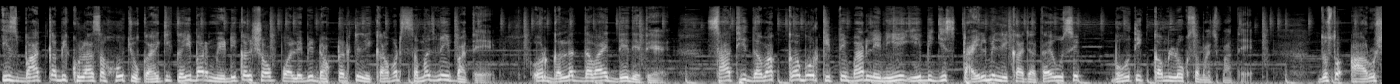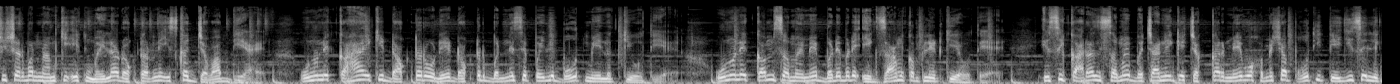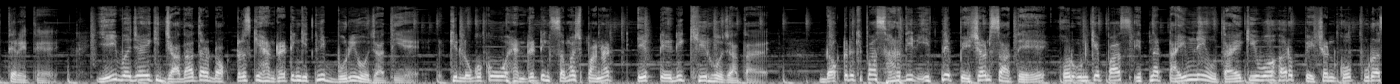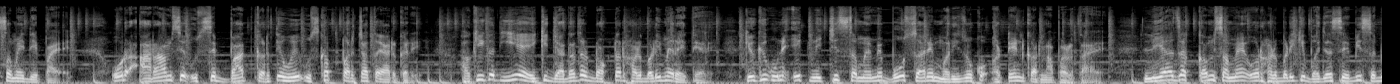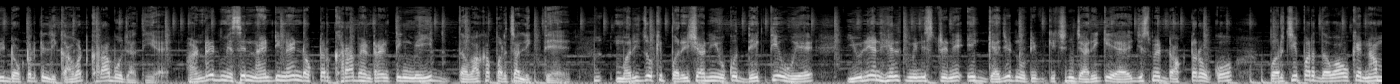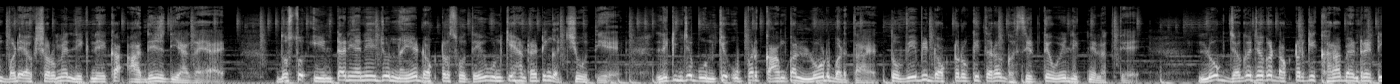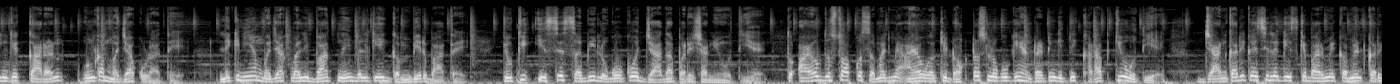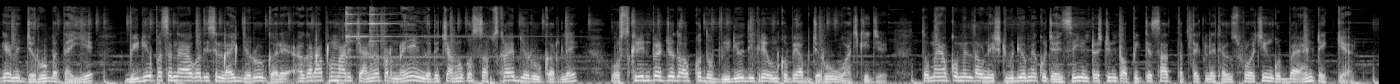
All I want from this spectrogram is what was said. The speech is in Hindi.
इस बात का भी खुलासा हो चुका है कि कई बार मेडिकल शॉप वाले भी डॉक्टर की लिखावट समझ नहीं पाते हैं और गलत दवाएँ दे देते हैं। साथ ही दवा कब और कितनी बार लेनी है, ये भी जिस स्टाइल में लिखा जाता है, उसे बहुत ही कम लोग समझ पाते हैं। दोस्तों, आरुषि शर्मा नाम की एक महिला डॉक्टर ने इसका जवाब दिया है। उन्होंने कहा है कि डॉक्टरों ने डॉक्टर बनने से पहले बहुत मेहनत की होती है। उन्होंने कम समय में बड़े बड़े एग्ज़ाम कंप्लीट किए होते हैं। इसी कारण समय बचाने के चक्कर में वो हमेशा बहुत ही तेज़ी से लिखते रहते हैं। यही वजह है कि ज़्यादातर डॉक्टर्स की हैंडराइटिंग इतनी बुरी हो जाती है कि लोगों को वो हैंडराइटिंग समझ पाना एक टेढ़ी खीर हो जाता है। डॉक्टर के पास हर दिन इतने पेशेंट्स आते हैं और उनके पास इतना टाइम नहीं होता है कि वो हर पेशेंट को पूरा समय दे पाए और आराम से उससे बात करते हुए उसका पर्चा तैयार करे। हकीकत ये है कि ज़्यादातर डॉक्टर हड़बड़ी में रहते हैं। क्योंकि उन्हें एक निश्चित समय में बहुत सारे मरीजों को अटेंड करना पड़ता है। लिहाजा कम समय और हड़बड़ी की वजह से भी सभी डॉक्टर की लिखावट खराब हो जाती है। 100 में से 99 डॉक्टर खराब हैंडराइटिंग में ही दवा का पर्चा लिखते हैं। मरीजों की परेशानियों को देखते हुए यूनियन हेल्थ मिनिस्ट्री ने एक गैजेट नोटिफिकेशन जारी किया है, जिसमें डॉक्टरों को पर्ची पर दवाओं के नाम बड़े अक्षरों में लिखने का आदेश दिया गया है। दोस्तों इंटर्न यानी जो नए डॉक्टर्स होते हैं, उनकी हैंडराइटिंग अच्छी होती है। लेकिन जब उनके ऊपर काम का लोड बढ़ता है तो वे भी डॉक्टरों की तरह घसीटते हुए लिखने लगते हैं। लोग जगह जगह डॉक्टर की खराब हैंड के कारण उनका मज़ाक उड़ाते लेकिन यह मज़ाक वाली बात नहीं, बल्कि एक गंभीर बात है। क्योंकि इससे सभी लोगों को ज़्यादा परेशानी होती है। तो आई होप दोस्तों, आपको समझ में आया होगा कि डॉक्टर्स लोगों की हैंडराइटिंग इतनी खराब क्यों होती है। जानकारी कैसी लगी इसके बारे में कमेंट करके हमें ज़रूर बताइए। वीडियो पसंद आया होगा तो इसे लाइक ज़रूर करें। अगर आप हमारे चैनल पर नए होंगे तो चैनल को सब्सक्राइब ज़रूर कर ले और स्क्रीन पर जो तो आपको दो वीडियो दिख रहे हैं, उनको भी आप ज़रूर वॉच कीजिए। तो मैं आपको मिलता हूँ नेक्स्ट वीडियो में कुछ ऐसे ही इंटरेस्टिंग टॉपिक के साथ। तब तक ले thanks for watching good bye and take care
